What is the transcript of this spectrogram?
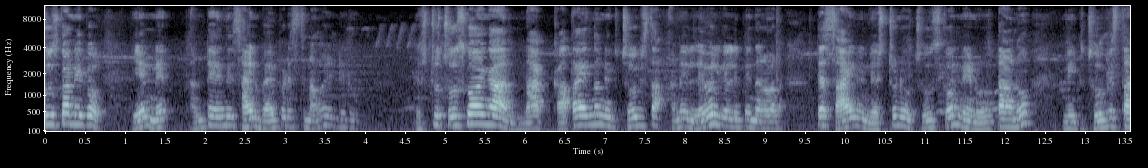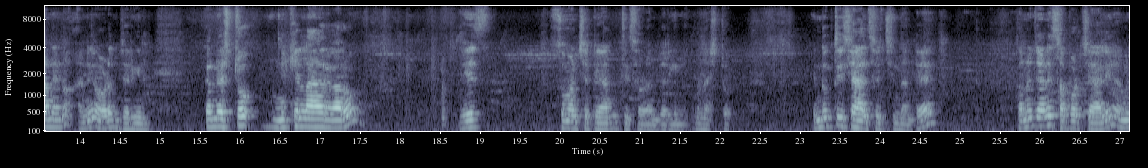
చూసుకో నీకు. ఏం నేను అంటే ఏంది? సాయిని భయపడిస్తున్నావా ఏంటి నువ్వు? నెక్స్ట్ చూసుకో ఇంకా నా కథ ఏందో నీకు చూపిస్తా అనే లెవెల్కి వెళ్ళిపోయింది అనమాట అంటే సాయిని నెక్స్ట్ నువ్వు చూసుకొని నేను ఉంటాను నీకు చూపిస్తాను నేను అని ఇవ్వడం జరిగింది. ఇక నెక్స్ట్ నిఖిల్ నాయర్ గారు ఈజ్ సుమన్ శెట్టి గారిని తీసుకోవడం జరిగింది నెక్స్ట్. ఎందుకు తీసేయాల్సి వచ్చిందంటే తనుజాని సపోర్ట్ చేయాలి అని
